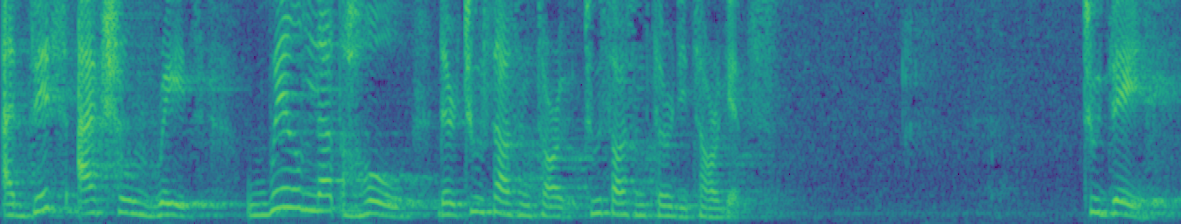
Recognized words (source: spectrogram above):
at this actual rate, will not hold their 2000 tar 2030 targets. Today,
